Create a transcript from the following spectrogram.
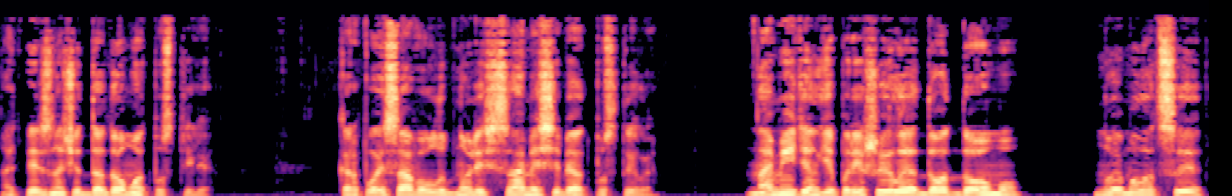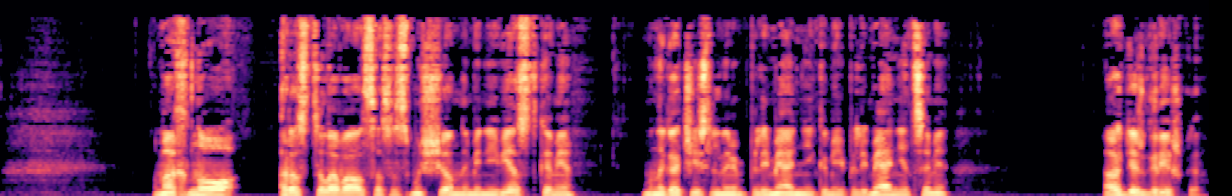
а теперь, значит, до дому отпустили. Карпо и Сава улыбнулись, сами себя отпустили. На митинге порешили до дому. Ну и молодцы. Махно расцеловался со смущенными невестками — многочисленными племянниками и племянницами. «А где ж Гришка?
